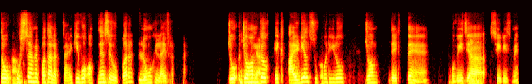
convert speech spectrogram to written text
तो हाँ। उससे हमें पता लगता है कि वो अपने से ऊपर लोगों की लाइफ रखता है। जो जो हमको एक आइडियल सुपर हीरो जो हम देखते हैं मूवीज़ या सीरीज़ हम्म। में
